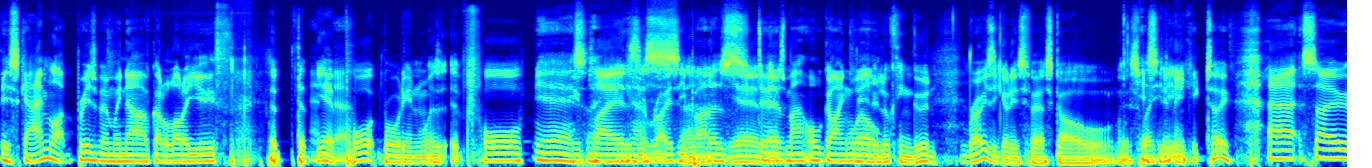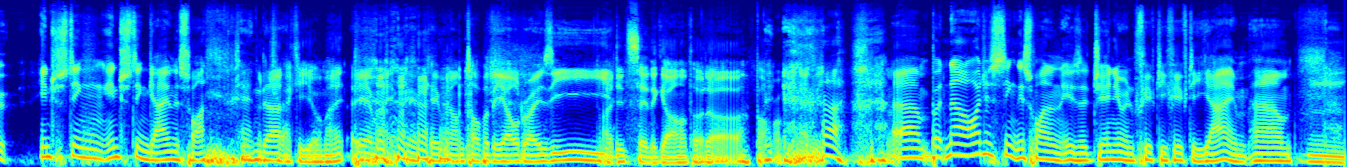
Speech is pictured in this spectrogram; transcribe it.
this game. Like Brisbane, we know I've got a lot of youth. The, the, yeah, uh, Port brought in was it four Yeah, new so, players. You know, Rozee uh, Butters, yeah, Duursma, all going well. really looking good. Rozee got his first goal this yes, week, he didn't did he? kick too. Uh, so interesting, interesting game this one. And uh, Jackie, your mate. yeah, mate, keeping on top of the old Rozee. I did see the goal and thought, oh, Bomber will be happy. um, but no, I just think this one is a genuine 50-50 game. Um, Hmm.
